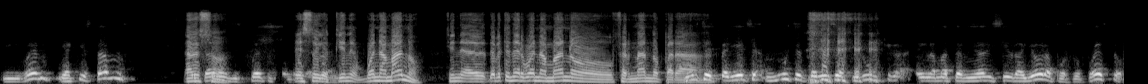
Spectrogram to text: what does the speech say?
y bueno, y aquí estamos. Claro, eso, eso lo tiene buena mano debe tener buena mano Fernando para... Mucha experiencia, mucha experiencia quirúrgica en la maternidad de Isidro Ayora, por supuesto.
